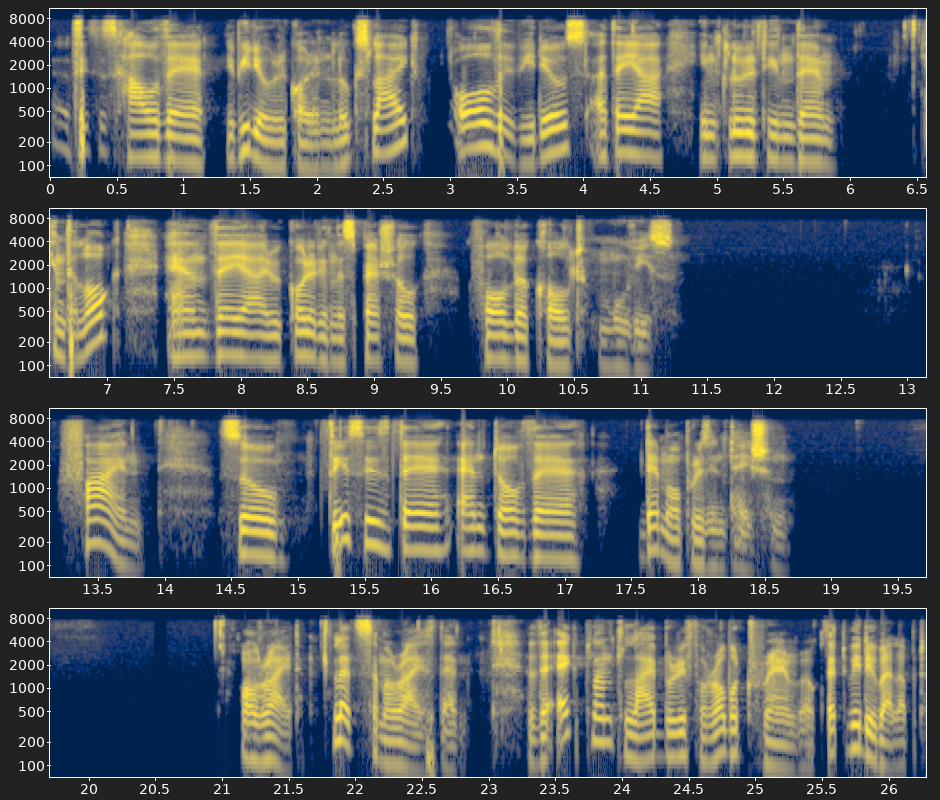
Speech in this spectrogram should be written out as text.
this is how the video recording looks like. All the videos, uh, they are included in the, in the log and they are recorded in the special folder called movies. Fine. So this is the end of the demo presentation. Alright, let's summarize then. The Eggplant library for robot framework that we developed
